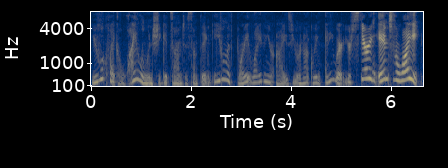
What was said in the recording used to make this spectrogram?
You look like a Lila when she gets onto something. Even with bright light in your eyes, you are not going anywhere. You're staring into the light.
